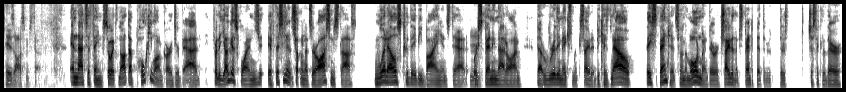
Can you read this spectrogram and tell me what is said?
his awesome stuff. And that's the thing. So it's not that Pokemon cards are bad. For the youngest ones, if this isn't something that's their awesome stuff, what else could they be buying instead mm. or spending that on that really makes them excited? Because now they spent it. So in the moment, they're excited, they spent it. They're, they're just like their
